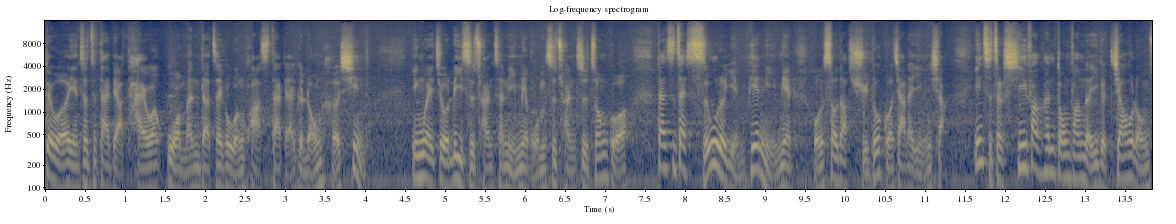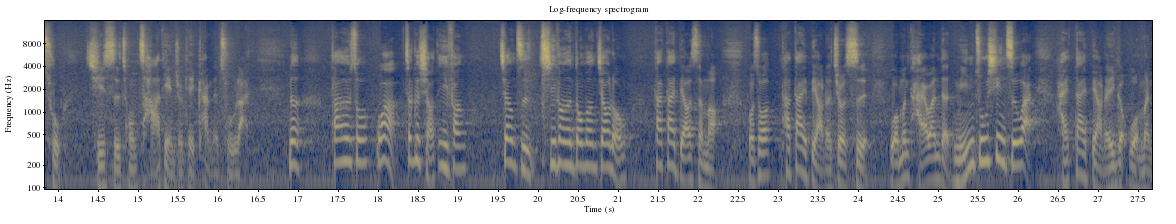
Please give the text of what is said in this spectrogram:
对我而言，这是代表台湾我们的这个文化是代表一个融合性的。因为就历史传承里面，我们是传自中国，但是在食物的演变里面，我们受到许多国家的影响，因此这个西方和东方的一个交融处，其实从茶点就可以看得出来。那他会说：哇，这个小地方这样子，西方和东方交融。它代表什么？我说它代表的就是我们台湾的民族性之外，还代表了一个我们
